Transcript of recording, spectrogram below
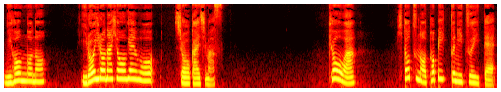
日本語のいろいろな表現を紹介します。今日は一つのトピックについて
